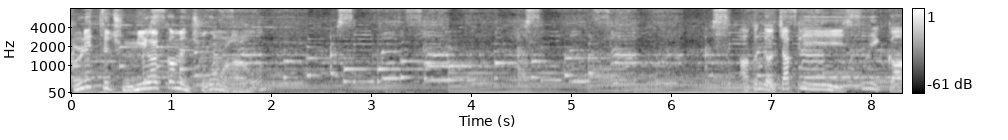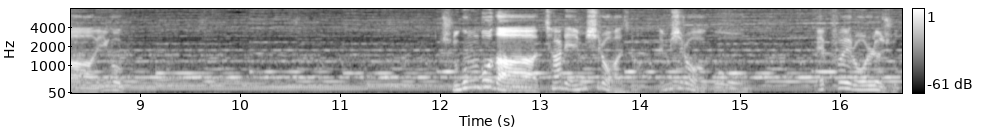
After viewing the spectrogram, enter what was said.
블리트 중미 갈 거면 주공을 가라고? 아 근데 어차피 있으니까 이거 주공보다 차라리 MC로 가자. MC로 가고 FA로 올려주고.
